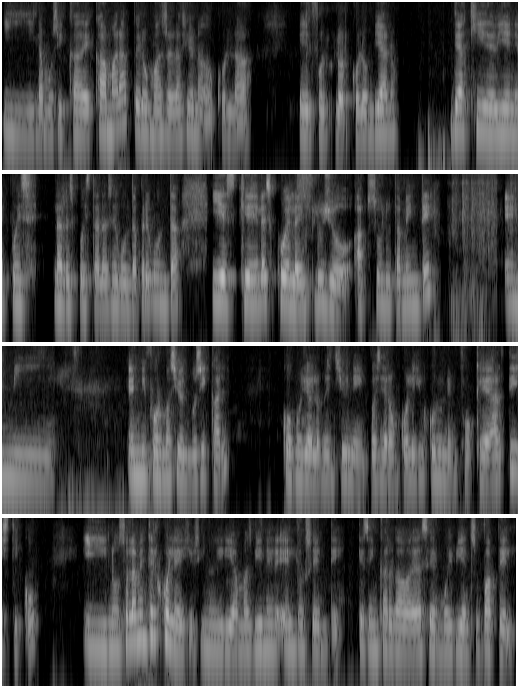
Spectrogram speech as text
y la música de cámara, pero más relacionado con la, el folclore colombiano. De aquí viene pues la respuesta a la segunda pregunta y es que la escuela influyó absolutamente en mi en mi formación musical. Como ya lo mencioné, pues era un colegio con un enfoque artístico y no solamente el colegio, sino diría más bien el, docente que se encargaba de hacer muy bien su papel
